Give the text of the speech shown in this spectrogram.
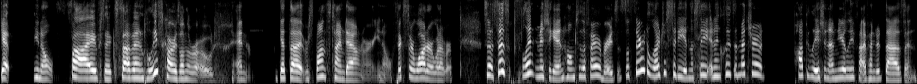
get, you know, five, six, seven police cars on the road and get that response time down or, you know, fix their water or whatever. So it says Flint, Michigan, home to the Firebirds. It's the third largest city in the state and includes a metro population of nearly 500,000,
